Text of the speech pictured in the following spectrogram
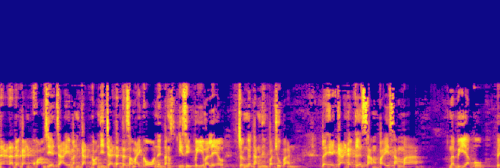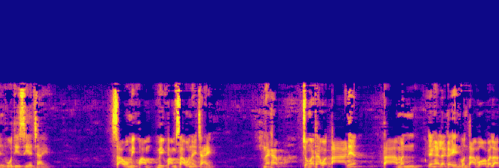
นขณะเดียวกันความเสียใจมันกัดก่อนจิตใจตั้งแต่สมัยก่อนในตั้งกี่สิบปีมาแล้ว จนกระทั่งถึงปัจจุบัน และเหตุการณ์ก็เกิดซ้ำไปซ้ำมานบียากูบเป็นผู้ที่เสียใจ เศร้ามีความมีความเศร้าในใจนะครับจนกระทั่งว่าตาเนี่ย ตามันยังไงล่ะก็เห็นคนตาบอดไปล่ะ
